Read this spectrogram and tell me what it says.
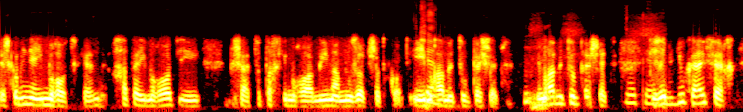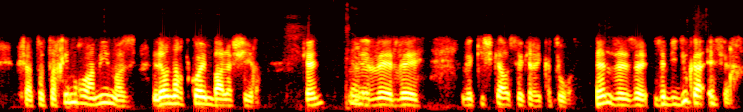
יש כל מיני אמרות, כן? אחת האמרות היא כשהתותחים רועמים המוזות שותקות. היא כן. אמרה מטופשת. אמרה מטופשת. אוקיי. כי זה בדיוק ההפך. כשהתותחים רועמים אז ליאונרד כהן בא לשיר, כן? כן. ו- ו- ו- וקישקה עושה קריקטורות. כן? זה, זה, זה בדיוק ההפך.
